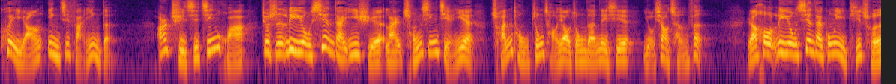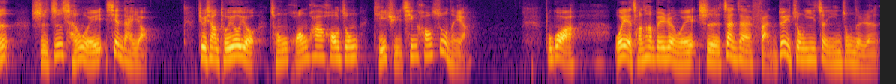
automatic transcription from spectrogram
溃疡、应激反应等，而取其精华，就是利用现代医学来重新检验传统中草药中的那些有效成分，然后利用现代工艺提纯，使之成为现代药，就像屠呦呦从黄花蒿中提取青蒿素那样。不过啊，我也常常被认为是站在反对中医阵营中的人，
